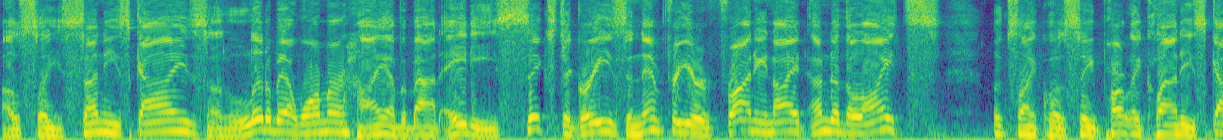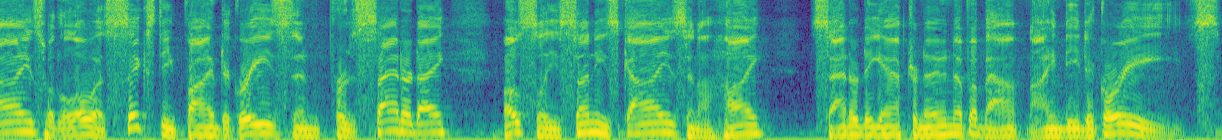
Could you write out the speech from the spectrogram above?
Mostly sunny skies, a little bit warmer, high of about 86 degrees. And then for your Friday night under the lights, looks like we'll see partly cloudy skies with a low of 65 degrees. And for Saturday, mostly sunny skies and a high Saturday afternoon of about 90 degrees.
